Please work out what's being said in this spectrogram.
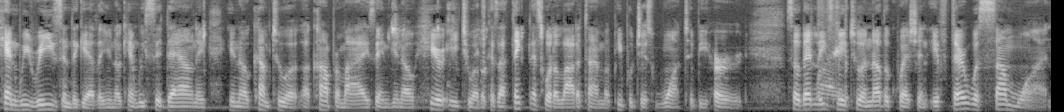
can we reason together? You know, can we sit down and you know come to a, a compromise and you know hear each other? Because I think that's what a lot of time uh, people just want to be heard. So that leads me to another question: If there was someone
